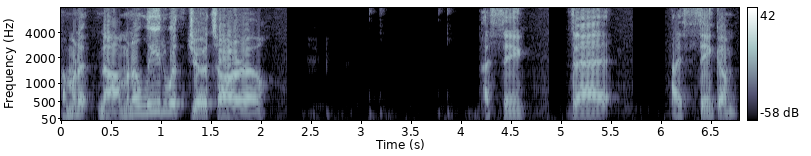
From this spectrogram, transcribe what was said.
I'm gonna no, I'm gonna lead with Jotaro. I think that I think I'm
